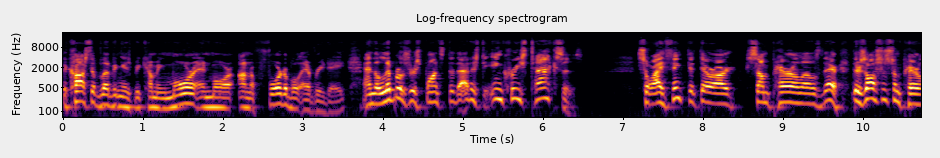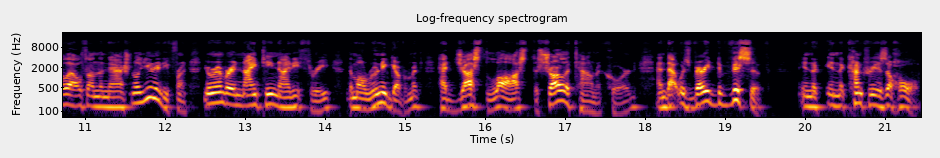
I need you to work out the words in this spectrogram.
The cost of living is becoming more and more unaffordable every day, and the Liberals' response to that is to increase taxes. So I think that there are some parallels there. There's also some parallels on the national unity front. You remember in 1993, the Mulroney government had just lost the Charlottetown Accord, and that was very divisive in the in the country as a whole.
